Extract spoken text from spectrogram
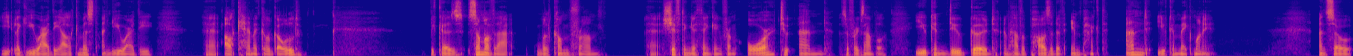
You, like you are the alchemist and you are the uh, alchemical gold. Because some of that will come from uh, shifting your thinking from or to and. So, for example, you can do good and have a positive impact, and you can make money. And so,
